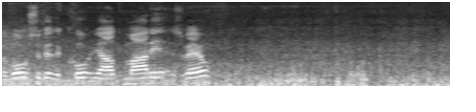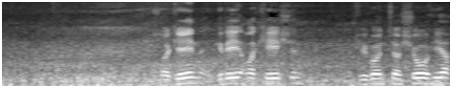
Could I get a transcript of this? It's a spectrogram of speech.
We've also got the Courtyard Marriott as well. So again, great location if you're going to a show here.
